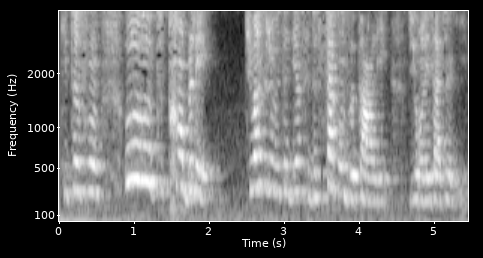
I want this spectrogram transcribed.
qui te font te trembler. Tu vois ce que je veux te dire? C'est de ça qu'on veut parler durant les ateliers.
